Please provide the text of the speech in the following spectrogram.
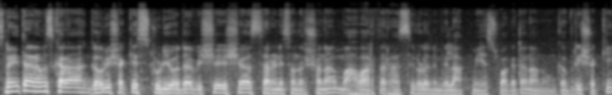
ಸ್ನೇಹಿತರೆ, ನಮಸ್ಕಾರ. ಗೌರಿ ಶಕ್ಕಿ ಸ್ಟುಡಿಯೋದ ವಿಶೇಷ ಸರಣಿ ಸಂದರ್ಶನ ಮಹಾಭಾರತ ರಹಸ್ಯಗಳು, ನಿಮಗೆಲ್ಲ ಆತ್ಮೀಯ ಸ್ವಾಗತ. ನಾನು ಗೌರಿ ಶಕ್ಕಿ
